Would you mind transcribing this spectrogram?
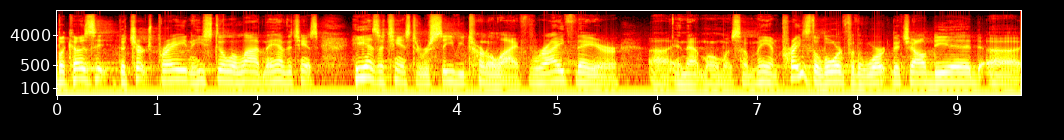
because the church prayed and he's still alive, and they have the chance, he has a chance to receive eternal life right there uh, in that moment. So, man, praise the Lord for the work that y'all did uh,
